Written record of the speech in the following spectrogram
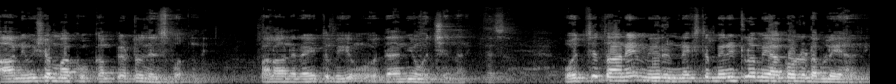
ఆ నిమిషం మాకు కంప్యూటర్ తెలిసిపోతుంది. పలాని రైతు బియ్యం ధాన్యం వచ్చిందని. వచ్చి తానే మీరు నెక్స్ట్ మినిట్లో మీ అకౌంట్లో డబ్బులు వేయాలని.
